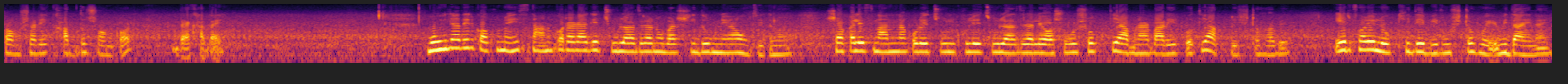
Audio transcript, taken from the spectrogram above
সংসারে খাদ্য সংকট দেখা দেয়। মহিলাদের কখনোই স্নান করার আগে চুল আঁচড়ানো বা সিঁদুর নেওয়া উচিত নয়। সকালে স্নান না করে চুল খুলে চুল আঁচড়ালে অশুভ শক্তি আপনার বাড়ির প্রতি আকৃষ্ট হবে। এর ফলে লক্ষ্মী দেবী রুষ্ট হয়ে বিদায় নেয়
